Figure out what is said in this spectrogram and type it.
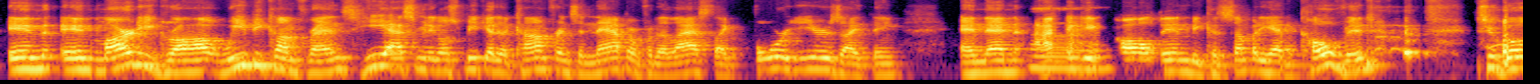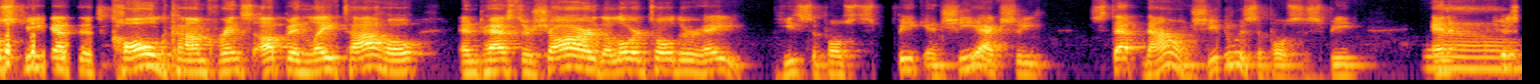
in in Mardi Gras. We become friends. He asked me to go speak at a conference in Napa for the last like four years, I think. And then I get called in because somebody had COVID to go speak at this called conference up in Lake Tahoe. And Pastor Shar, the Lord told her, Hey, he's supposed to speak. And she actually stepped down. She was supposed to speak. Wow. And just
